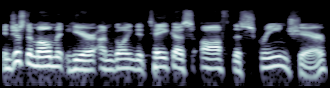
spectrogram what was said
in just a moment here, I'm going to take us off the screen share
